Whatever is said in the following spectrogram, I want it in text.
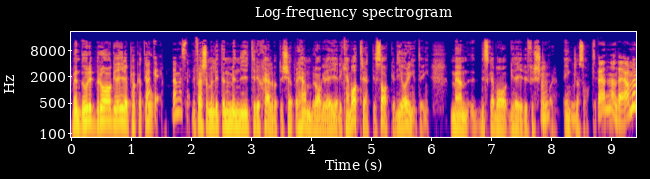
men då är det bra grejer vi har plockat ihop. Ja, snyggt. Ungefär som en liten meny till dig själv, att du köper hem bra grejer. Det kan vara 30 saker, det gör ingenting. Men det ska vara grejer du förstår, enkla saker. Spännande. Ja, men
